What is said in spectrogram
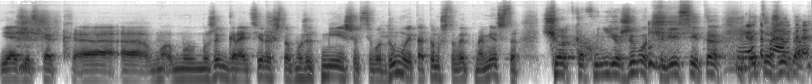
я здесь как э, э, мужик гарантирую, что мужик меньше всего думает о том, что в этот момент, что черт, как у нее живот-то висит. А, ну, это же, да.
